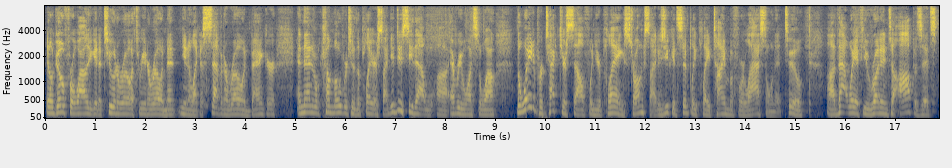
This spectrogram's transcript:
it'll go for a while you get a two in a row a three in a row and then you know like a seven in a row in banker and then it'll come over to the player side. You do see that uh, every once in a while. The way to protect yourself when you're playing strong side is you can simply play time before last on it too. Uh, that way if you run into opposites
